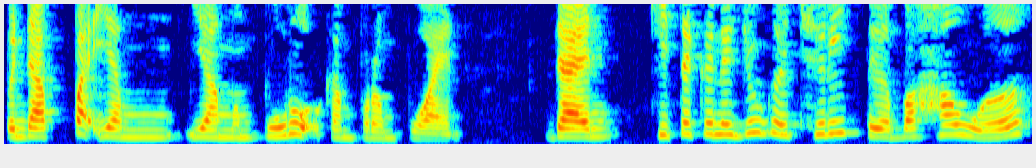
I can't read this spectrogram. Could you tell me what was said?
pendapat yang yang mempurukkan perempuan. Dan kita kena juga cerita bahawa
